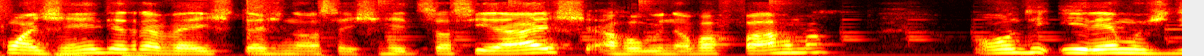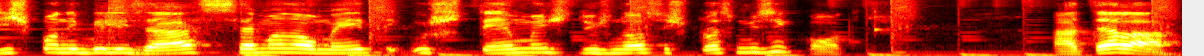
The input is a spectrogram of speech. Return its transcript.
com a gente através das nossas redes sociais, arroba InovaFarma, onde iremos disponibilizar semanalmente os temas dos nossos próximos encontros. Até lá!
